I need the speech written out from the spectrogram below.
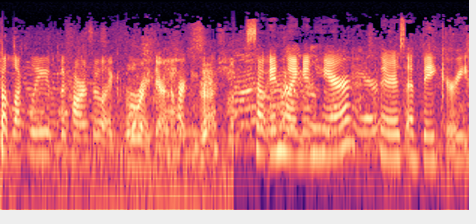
But luckily the cars are like right there in the parking garage. So in Wengen here, there's a bakery.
